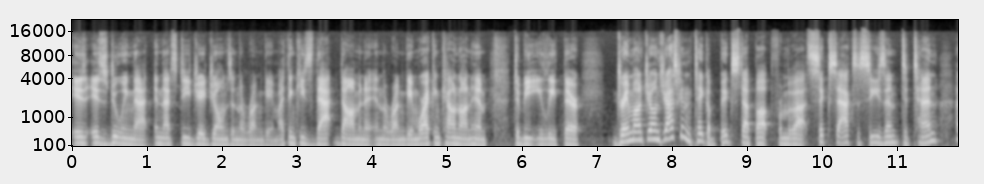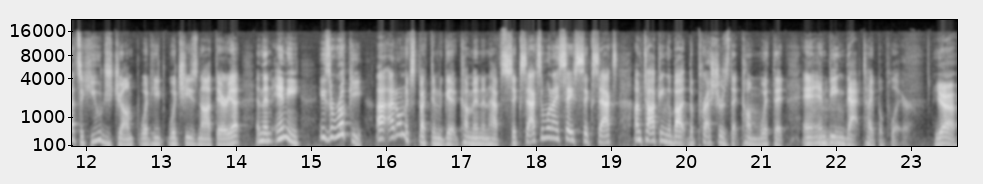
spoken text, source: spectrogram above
is is doing that, and that's DJ Jones in the run game. I think he's that dominant in the run game where I can count on him to be elite there. Dre'Mont Jones, you're asking him to take a big step up from about six sacks a season to ten. That's a huge jump, what he which he's not there yet. And then any, he's a rookie. I, I don't expect him to get come in and have six sacks. And when I say six sacks, I'm talking about the pressures that come with it and, and being that type of player. Yeah,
